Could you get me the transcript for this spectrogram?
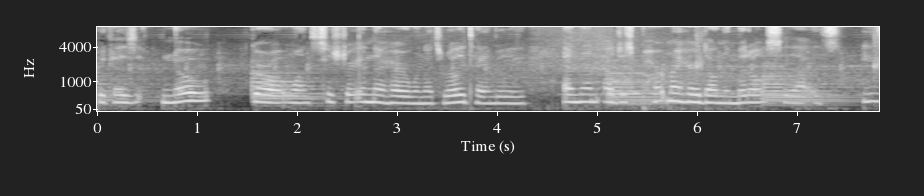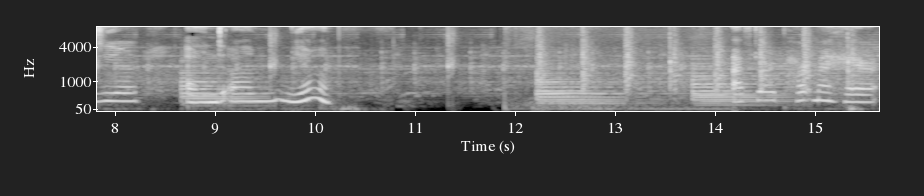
because no girl wants to straighten their hair when it's really tangly. And then I just part my hair down the middle so that it's easier. And um, yeah. After I part my hair,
